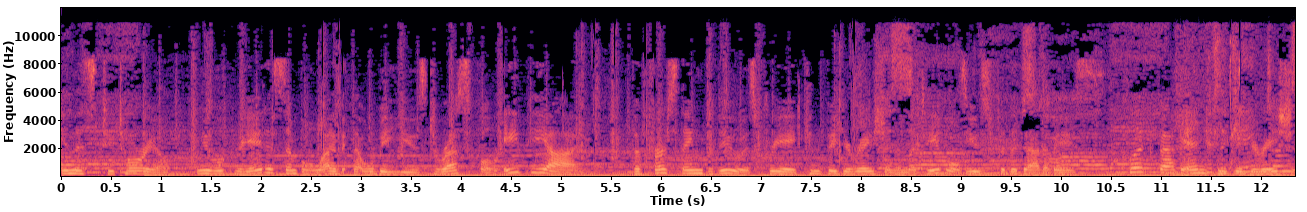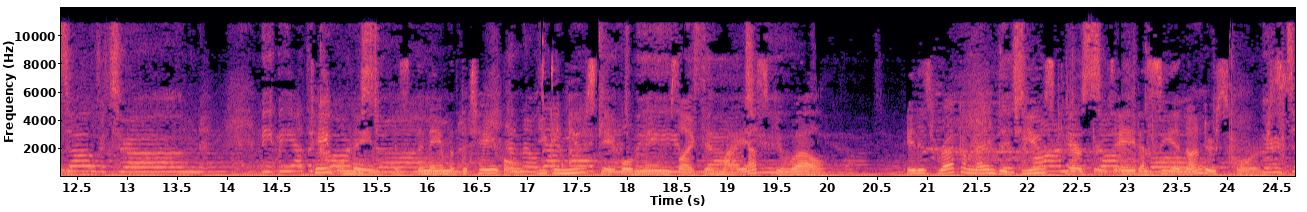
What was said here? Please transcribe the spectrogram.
In this tutorial, we will create a simple web that will be used to RESTful API. The first thing to do is create configuration in the tables used for the database. Click Backend Configuration. Table name is the name of the table. You can use table names like in MySQL. It is recommended to use characters A to Z and underscores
